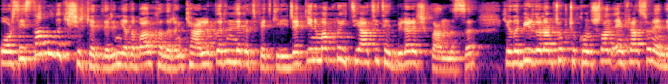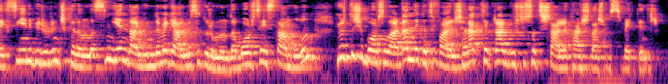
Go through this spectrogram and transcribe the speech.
Borsa İstanbul'daki şirketlerin ya da bankaların karlılıklarını negatif etkileyecek yeni makro ihtiyati tedbirler açıklanması ya da bir dönem çok çok konuşulan enflasyon endeksi yeni bir ürün çıkarılmasının yeniden gündeme gelmesi durumunda Borsa İstanbul'un yurt dışı borsalardan negatif ayrışarak tekrar güçlü satışlarla karşılaşması beklenir.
